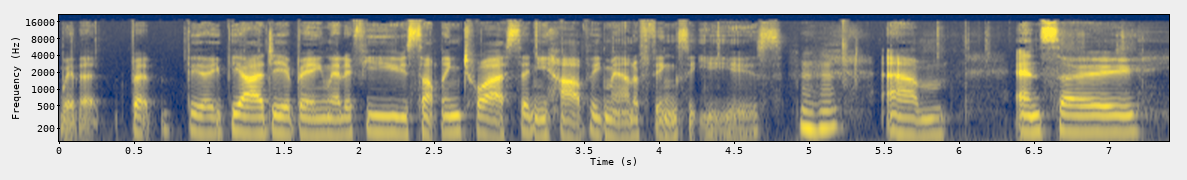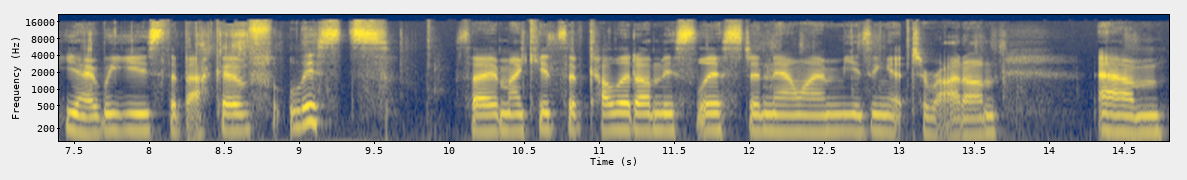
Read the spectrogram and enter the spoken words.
with it, but the the idea being that if you use something twice, then you halve the amount of things that you use. Um, and so, you know, we use the back of lists. So my kids have coloured on this list, and now I'm using it to write on. Um,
